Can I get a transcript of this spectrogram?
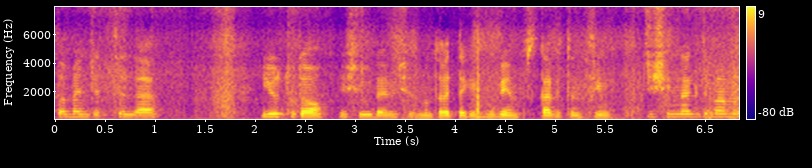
to będzie tyle. Jutro, jeśli uda mi się zmontować, tak jak mówiłem, wstawię ten film, który dzisiaj nagrywamy.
